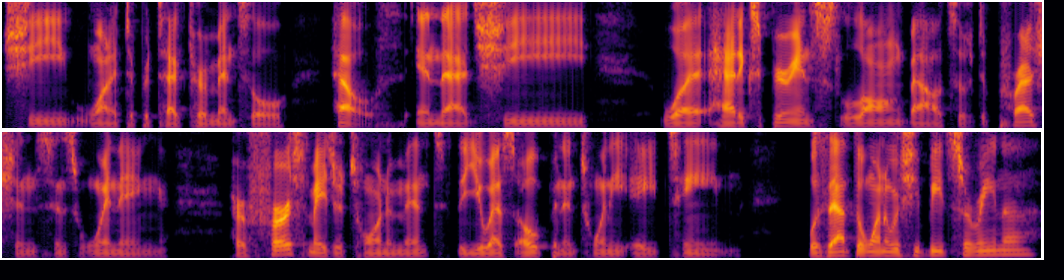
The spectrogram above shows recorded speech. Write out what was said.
she wanted to protect her mental health, and that she what had experienced long bouts of depression since winning her first major tournament, the U.S. Open in 2018. Was that the one where she beat Serena?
